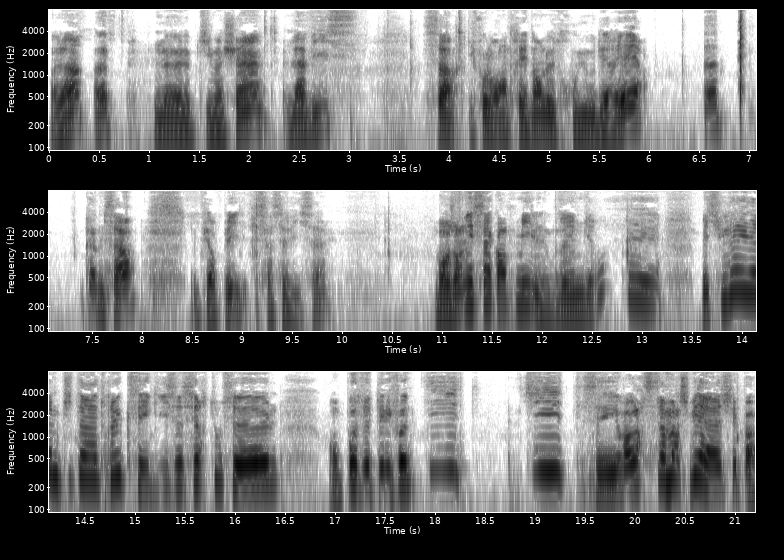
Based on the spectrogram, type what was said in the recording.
Voilà, hop, le, petit machin, la vis. Ça, il faut le rentrer dans le trouillou derrière. Hop, comme ça. Et puis en plus, ça se visse. Hein. Bon, j'en ai 50 000. Vous allez me dire, mais celui-là, il a un petit truc, c'est qu'il se sert tout seul. On pose le téléphone, c'est, on va voir si ça marche bien, hein, je sais pas.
